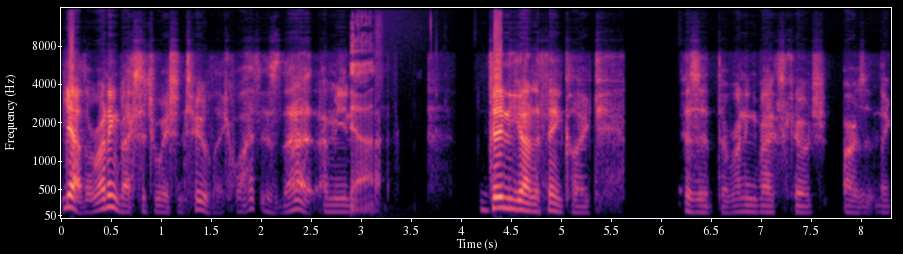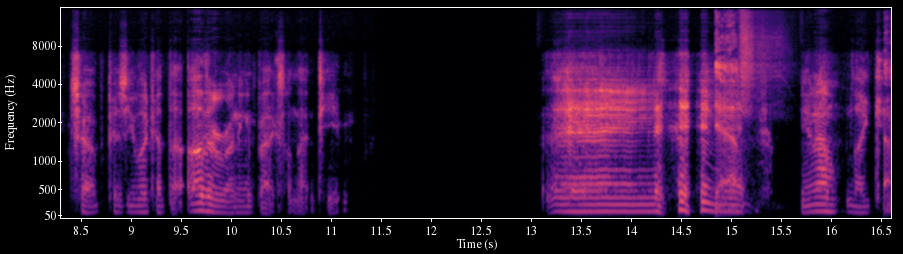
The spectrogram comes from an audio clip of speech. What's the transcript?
yeah, the running back situation too. Like, what is that? I mean, yeah, then you got to think like, is it the running backs coach or is it Nick Chubb? Because you look at the other running backs on that team. And Yeah. you know, like Yeah.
